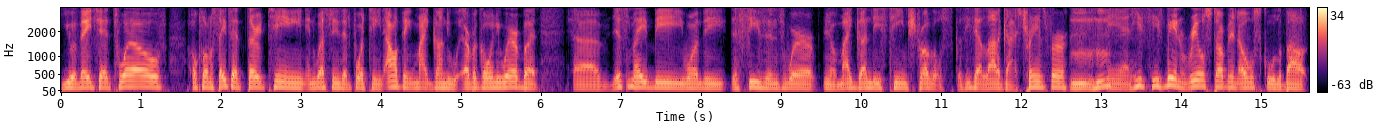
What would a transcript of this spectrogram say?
U of H at 12, Oklahoma State's at 13, and West Virginia's at 14. I don't think Mike Gundy will ever go anywhere, but uh, this may be one of the, the seasons where you know Mike Gundy's team struggles because he's had a lot of guys transfer, Mm-hmm. and he's he's being real stubborn and old school about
